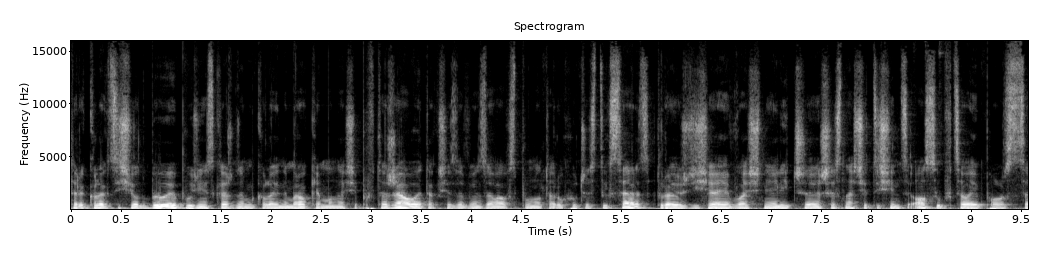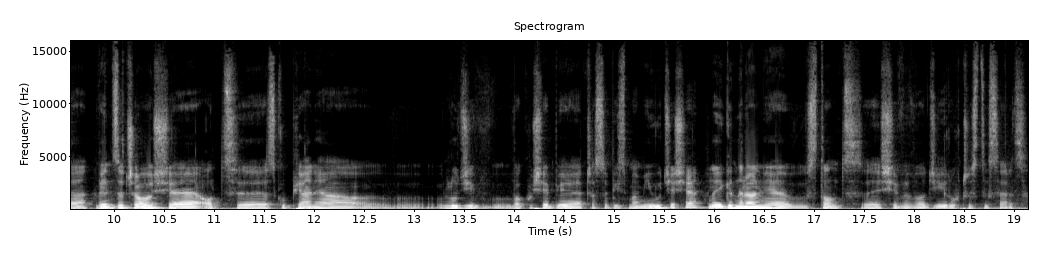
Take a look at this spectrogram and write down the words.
Te rekolekcje się odbyły, później z każdym kolejnym rokiem one się powtarzały, tak się zawiązała wspólnota Ruchu Czystych Serc, która już dzisiaj właśnie liczy 16 tysięcy osób w całej Polsce, więc zaczęło się od e, skupiania ludzi ludzi wokół siebie czasopisma Miłujcie się. No i generalnie stąd e, się wywodzi Ruch Czystych Serc.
